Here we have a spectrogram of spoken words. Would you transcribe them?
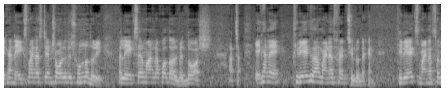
এখানে এক্স মাইনাস টেন সময় যদি শূন্য ধরি, তাহলে এক্সের মানটা কত আসবে? দশ। আচ্ছা এখানে থ্রি এক্স আর মাইনাস ফাইভ ছিল, দেখেন। থ্রি এক্স মাইনাস ফাইভ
